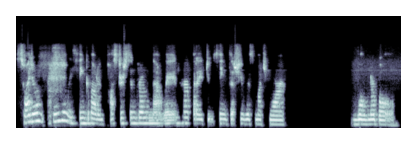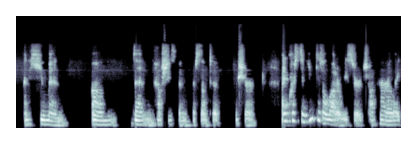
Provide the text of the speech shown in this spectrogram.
so I don't I don't really think about imposter syndrome in that way in her, but I do think that she was much more vulnerable and human um, than how she's been presented for sure. And Kristin, you did a lot of research on her. Like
